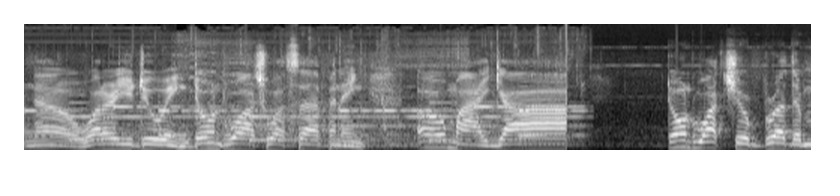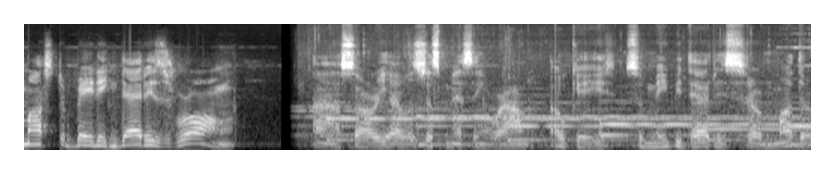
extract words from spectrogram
No, what are you doing? Don't watch what's happening. Oh my god. Don't watch your brother masturbating. That is wrong. Ah, sorry, I was just messing around. Okay, so maybe that is her mother.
